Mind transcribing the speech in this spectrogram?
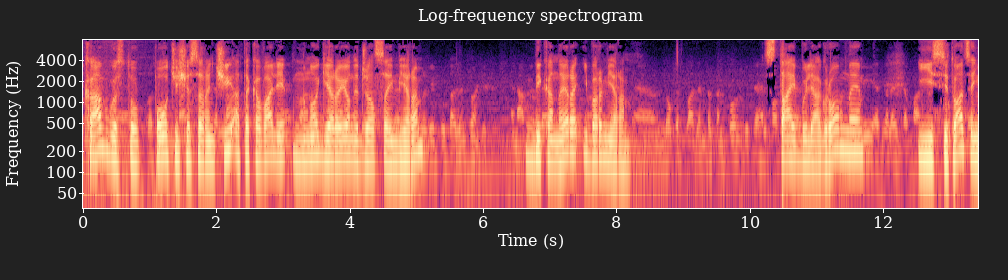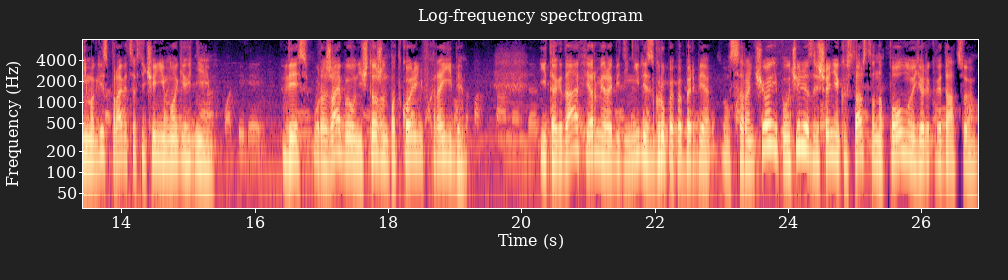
К августу полчища саранчи атаковали многие районы Джалсаймера, Биканера и Бармера. Стаи были огромные, и с ситуацией не могли справиться в течение многих дней. Весь урожай был уничтожен под корень в Храибе. И тогда фермеры объединились с группой по борьбе с саранчой и получили разрешение государства на полную ее ликвидацию.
